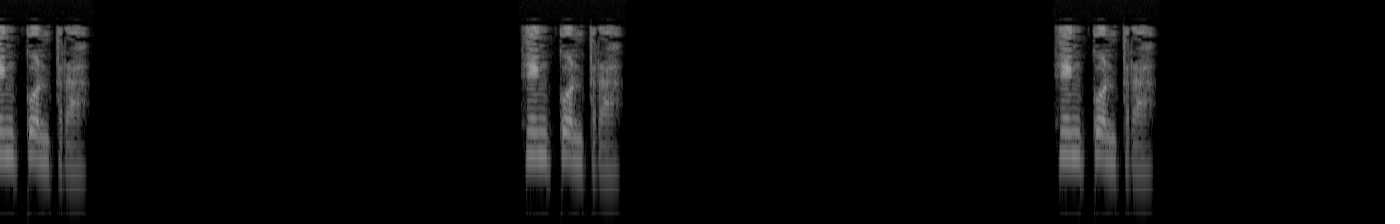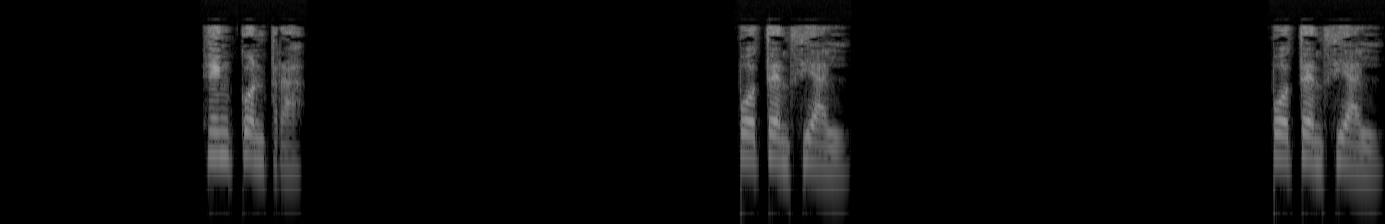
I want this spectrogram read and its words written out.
En contra. En contra. En contra. En contra. Potencial. Potencial.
